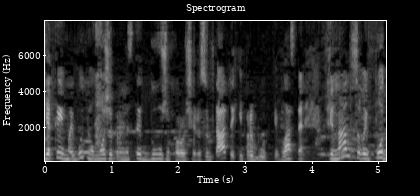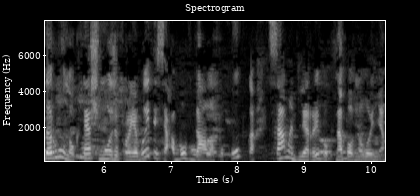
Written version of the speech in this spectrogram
який в майбутньому може принести дуже хороші результати і прибутки. Власне, фінансовий подарунок теж може проявитися або вдала покупка саме для рибок на повнолуння.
